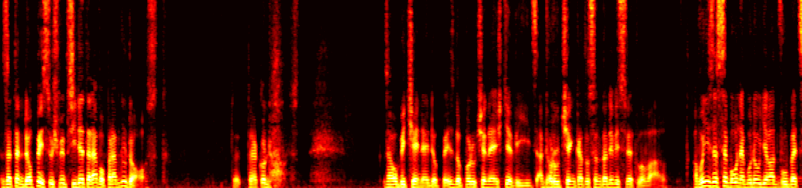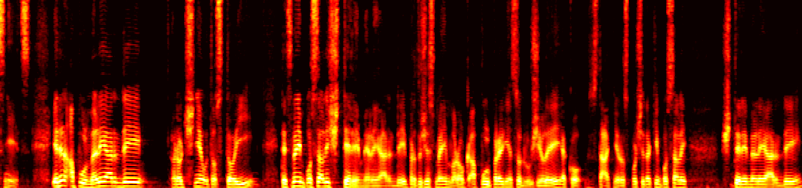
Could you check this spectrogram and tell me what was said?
za ten dopis už mi přijde teda opravdu dost. To, to jako dost. Za obyčejný dopis, doporučené ještě víc a doručenka, to jsem tady vysvětloval. A oni ze sebou nebudou dělat vůbec nic. 1,5 miliardy ročně to stojí. Teď jsme jim poslali 4 miliardy, protože jsme jim rok a půl před něco dlužili, jako státní rozpočet, tak jim poslali 4 miliardy.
